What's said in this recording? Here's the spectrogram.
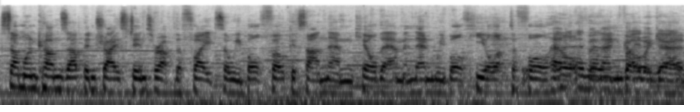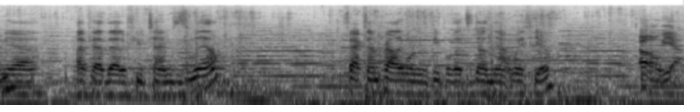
someone comes up and tries to interrupt the fight, so we both focus on them, kill them, and then we both heal up to full health, and, then, go fight again. Yeah, I've had that a few times as well. In fact, I'm probably one of the people that's done that with you. Oh yeah,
